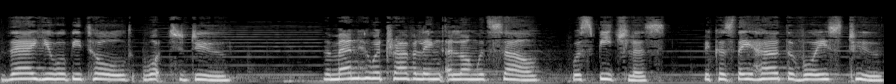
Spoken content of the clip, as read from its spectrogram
there you will be told what to do. The men who were traveling along with Saul were speechless because they heard the voice too,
